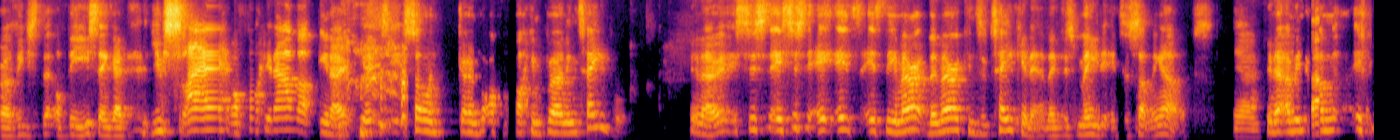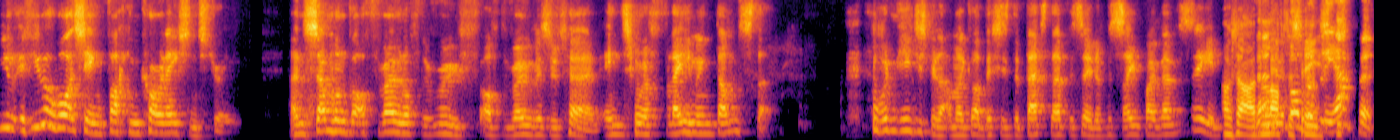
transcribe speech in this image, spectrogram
of East of the East End going, you slag or fucking hammer, you know, it's, it's someone going off a fucking burning table. You know, it's just it's just it, it's it's the Ameri- the Americans have taken it and they've just made it into something else. Yeah. You know, I mean, um, if you if you were watching fucking Coronation Street and someone got thrown off the roof of the Rover's Return into a flaming dumpster, wouldn't you just be like, "Oh my god, this is the best episode of a soap I've ever seen"? I was like, I'd That love to probably see happened.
